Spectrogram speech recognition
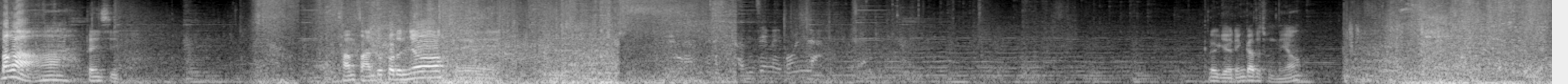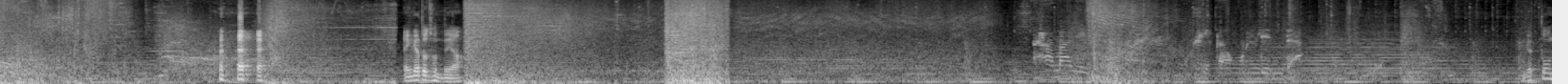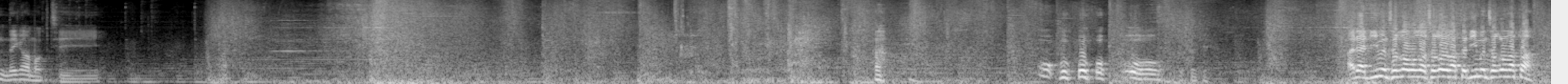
막아! 아 벤시. 잠수 안 좋거든요? 네. 그러게요. 랭가도 좋네요. 랭가도 좋네요 가만히 있어 귀가 울린다. 이거 또 내가 먹지. 오오오오오 아니야 님은 저거 먹어. 저걸 맡아 님은 저걸 맡아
